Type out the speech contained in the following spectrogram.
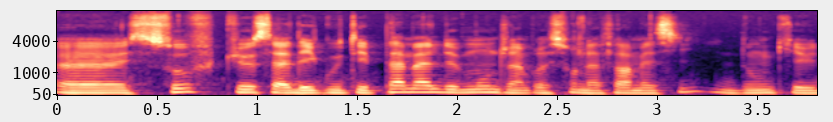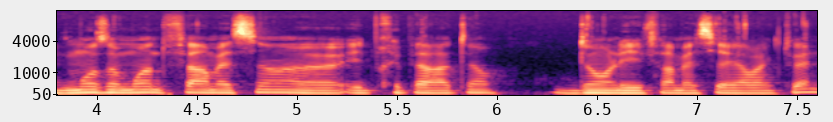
Euh, sauf que ça a dégoûté pas mal de monde, j'ai l'impression, de la pharmacie. Donc, il y a eu de moins en moins de pharmaciens euh, et de préparateurs dans les pharmacies à l'heure actuelle,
